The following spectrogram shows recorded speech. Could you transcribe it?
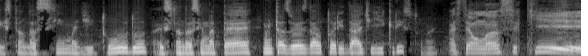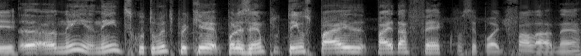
estando acima de tudo, estando acima até muitas vezes da autoridade de Cristo, né? Mas tem um lance que eu nem, nem discuto muito, porque, por exemplo, tem os pais pai da fé que você pode falar, né?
